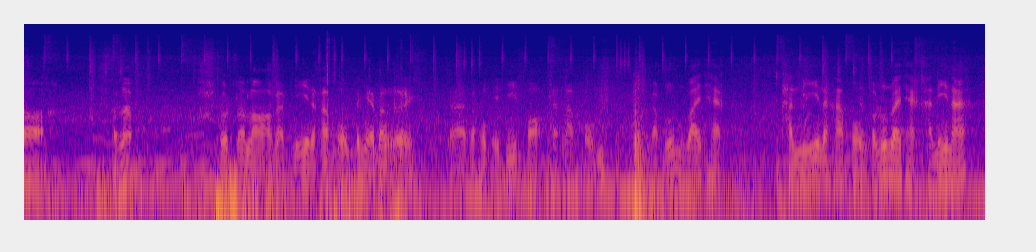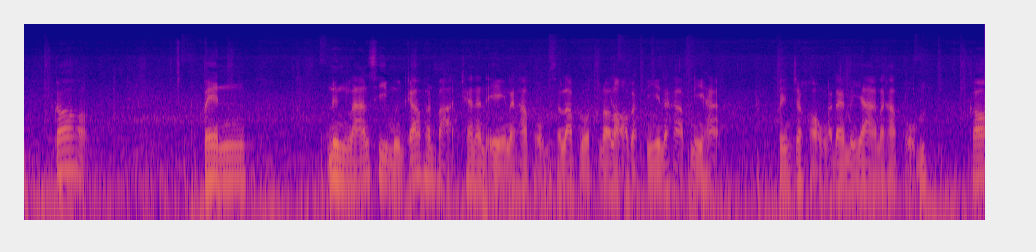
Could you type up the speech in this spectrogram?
ก็สำหรับรถหล่อแบบนี้นะครับผมเป็นไงบ้างเอ่ย กับผมเอ็ดดี้ฟอร์ดนะครับผมกับรุ่น y t e c คันนี้นะครับผมกับรุ่น y t e c คันนี้นะ ก็เป็น1นึ่งล้านสี่หมื่นเก้าพันบาทแค่นั้นเองนะครับผมสำหรับรถหล่อๆแบบนี้นะครับนี่ฮะเป็นเจ้าของก็ได้ไม่ยากนะครับผมก็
